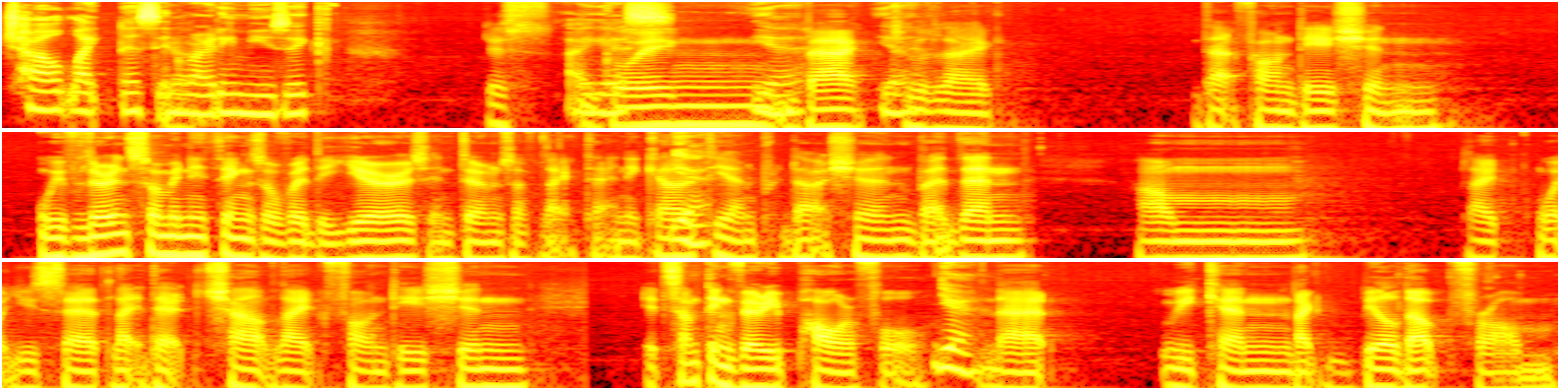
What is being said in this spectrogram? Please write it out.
childlikeness in Yeah. writing music. just I guess, going yeah, back yeah. to like that foundation we've learned so many things over the years in terms of like technicality and production but then um like what you said like that childlike foundation it's something very powerful Yeah. that we can like build up from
